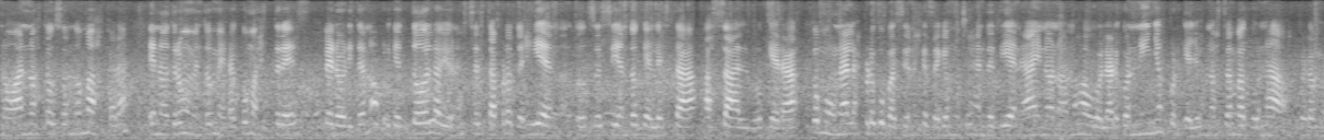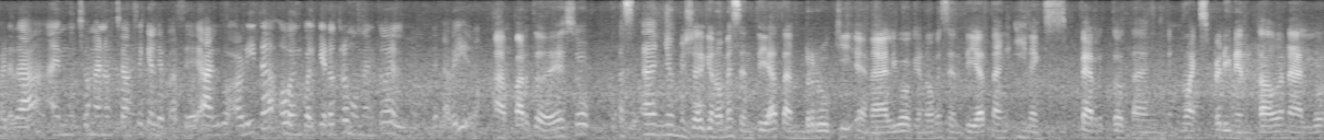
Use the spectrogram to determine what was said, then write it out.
Noah no está usando máscara, en otro momento me era como estrés, pero ahorita no, porque todo el avión se está protegiendo, entonces siento que él está a salvo, que era como una de las preocupaciones que sé que mucha gente tiene, ay no, no vamos a volar con niños porque ellos no están vacunados, pero en verdad hay mucho menos chance que le pase algo ahorita o en cualquier otro momento de la vida. Aparte de eso, hace años, Michelle, que no me sentía tan rookie en algo, que no me sentía tan inexperto, tan no experimentado en algo.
